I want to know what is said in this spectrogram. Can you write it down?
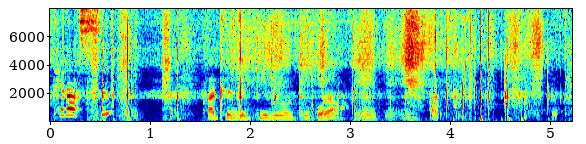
테라스? 같은 느낌으로 두고요. 아, 이렇게.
